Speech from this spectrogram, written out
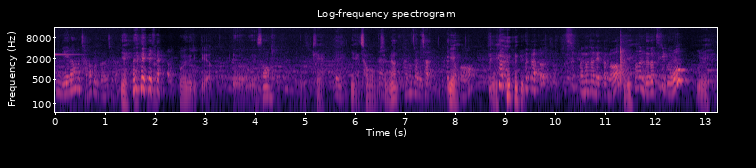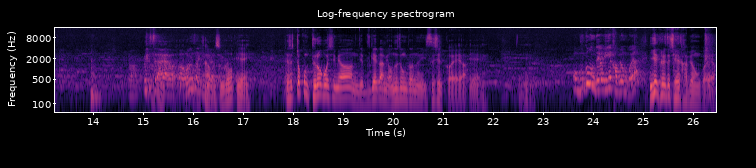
그럼 얘를 한번 잡아볼까요, 제가? 예, 보여드릴게요. 여기서 이렇게 네. 예 적어 보시면 방금 전에 자, 했던 예. 거. 예, 방금 전에 했던 거. 예. 손을 늘어뜨리고. 예, 어, 그래서 아, 어, 오른손이. 잡으시고 예. 그래서 조금 들어보시면 이제 무게감이 어느 정도는 있으실 거예요. 예. 어, 무거운데요? 이게 가벼운 거예요? 이게 그래도 제일 가벼운 거예요.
